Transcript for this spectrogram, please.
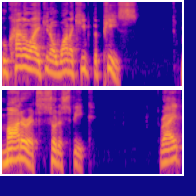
who kind of like, you know, want to keep the peace, moderates, so to speak, right?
